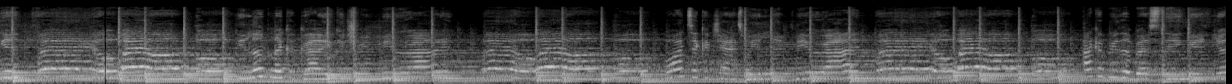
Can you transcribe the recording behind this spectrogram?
You oh oh oh. You like a guy who could treat. The best thing in your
